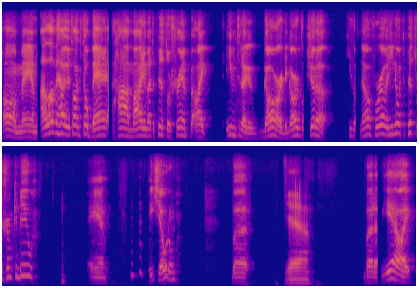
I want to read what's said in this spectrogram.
oh man, I love how you're talking so bad, high and mighty about the pistol shrimp. But like, even to the guard, the guard's like, shut up. He's like, no, for real. You know what the pistol shrimp can do? And he showed him. But yeah, but uh, yeah, like,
